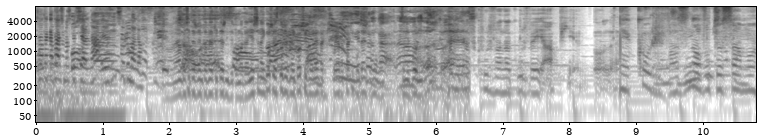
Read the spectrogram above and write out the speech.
ta taka taśma specjalna y, nic nie pomaga. No, właśnie też wiem, tabletki też nic nie pomaga. Jeszcze najgorsze jest to, że w najgorszych momentach się pojawia taki jeden, że mówię, co mnie boli. Teraz kurwa na kurwę, ja pierdolę. Nie, kurwa, znowu to samo.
